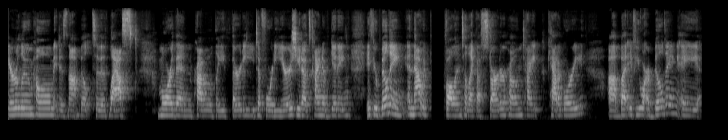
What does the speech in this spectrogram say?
heirloom home. It is not built to last more than probably 30 to 40 years. You know it's kind of getting if you're building and that would fall into like a starter home type category uh, but if you are building a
